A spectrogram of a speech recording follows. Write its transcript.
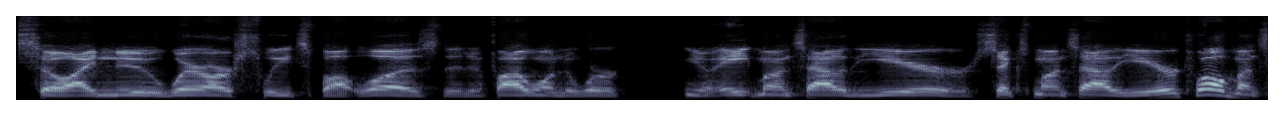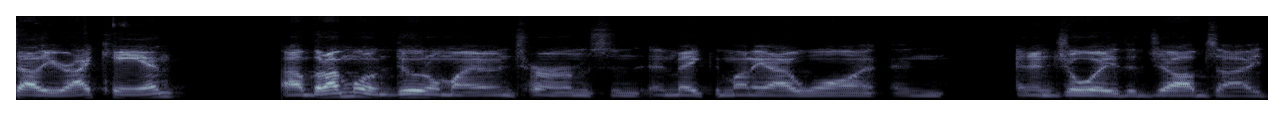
So I knew where our sweet spot was that if I wanted to work, you know, eight months out of the year or six months out of the year, or 12 months out of the year, I can. Uh, but I'm going to do it on my own terms and, and make the money I want and and enjoy the jobs I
